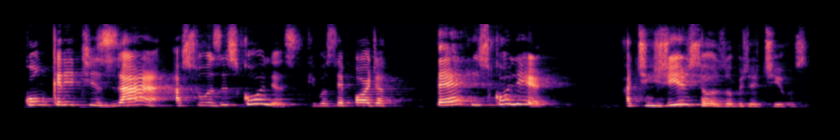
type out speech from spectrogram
concretizar as suas escolhas, que você pode até escolher atingir seus objetivos.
